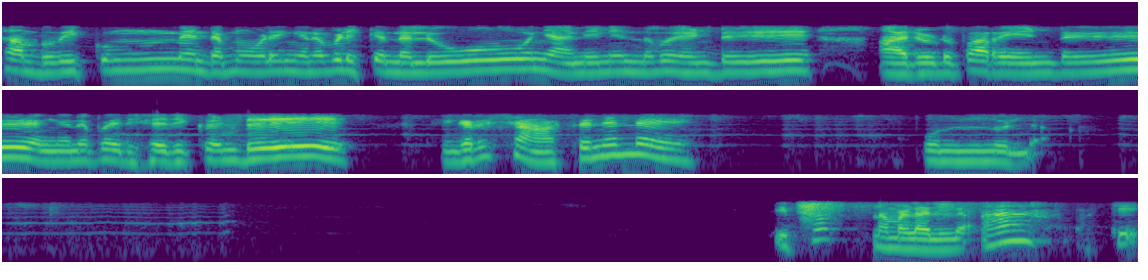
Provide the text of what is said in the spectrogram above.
സംഭവിക്കും? എന്റെ മോൾ ഇങ്ങനെ വിളിക്കുന്നല്ലോ. ഞാനിനി ഇന്ന് വേണ്ട്. ആരോട് പറയണ്ട്? എങ്ങനെ പരിഹരിക്കണ്ട്? ഭയങ്കര ശാസനല്ലേ ഒന്നുമില്ല. ഇപ്പൊ നമ്മളല്ല ആ ഓക്കെ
